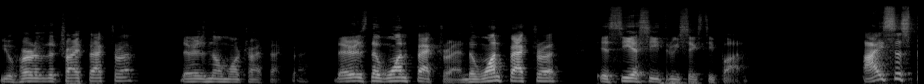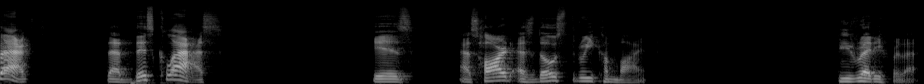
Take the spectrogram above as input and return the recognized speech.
You've heard of the trifecta? There is no more trifecta. There is the one factora, and the one factora is CSE 365. I suspect that this class is as hard as those three combined. Be ready for that.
